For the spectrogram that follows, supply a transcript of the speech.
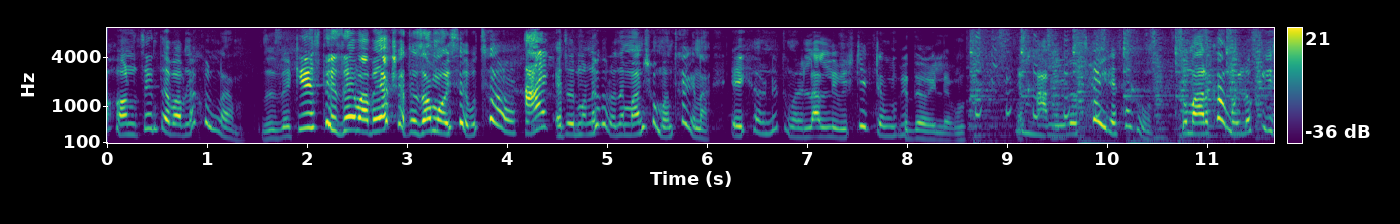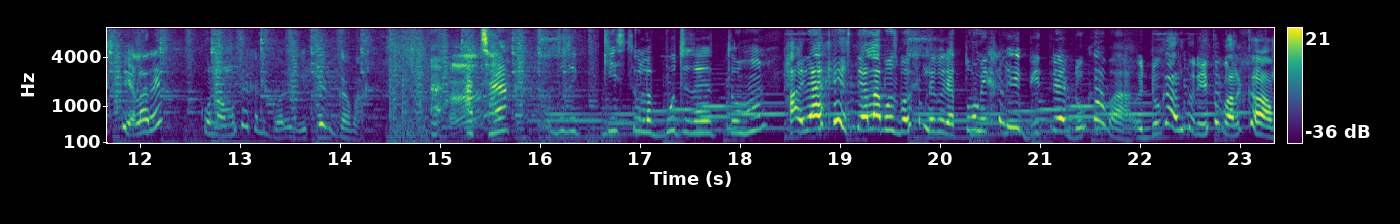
অহন চিন্তা ভাবনা করলাম যে যে কিস্তি যেভাবে একসাথে জমা হয়েছে বুঝছ? এতে মনে করো যে মান সম্মান থাকে না। এই কারণে তোমার লাল লিপস্টিকটা মুখে আমি হলো ছাইরে থাকো তোমার কাম হইল কিস্তি এলারে কোন মতে খালি ঘরের ভিতরে ঢুকাবা। আচ্ছা যদি কিস্তিগুলো বুঝে যায় তখন? কিস্তি এলা বুঝব কেমনে করে তুমি খালি ভিতরে ঢুকাবা। ওই দোকান তো তোমার কাম।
